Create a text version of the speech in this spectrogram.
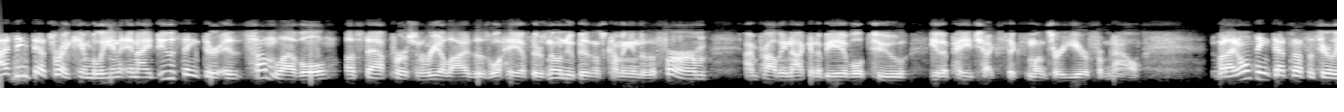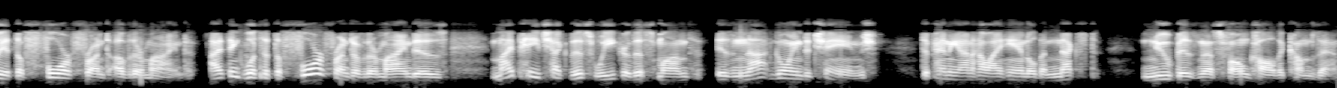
I think that's right, Kimberly, and, and I do think there is some level a staff person realizes, well, hey, if there's no new business coming into the firm, I'm probably not going to be able to get a paycheck six months or a year from now. But I don't think that's necessarily at the forefront of their mind. I think what's at the forefront of their mind is my paycheck this week or this month is not going to change depending on how I handle the next new business phone call that comes in.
